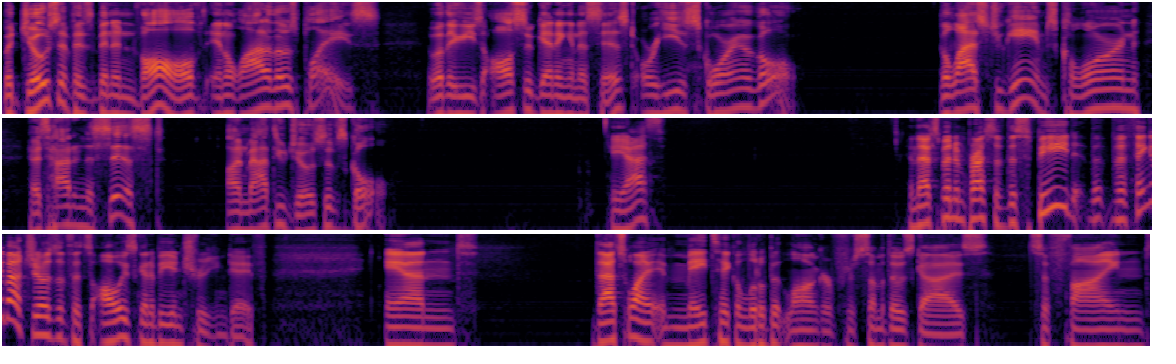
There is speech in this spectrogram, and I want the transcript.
But Joseph has been involved in a lot of those plays, whether he's also getting an assist or he's scoring a goal. The last two games, Killorn has had an assist on Matthew Joseph's goal. He has. And that's been impressive. The speed, the, the thing about Joseph that's always going to be intriguing, Dave, and that's why it may take a little bit longer for some of those guys to find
